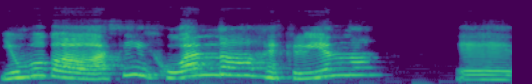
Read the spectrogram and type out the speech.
Y un poco así, jugando, escribiendo. Eh,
